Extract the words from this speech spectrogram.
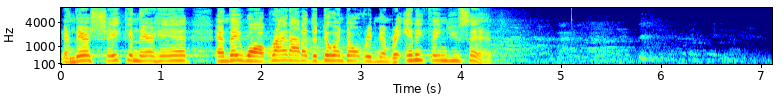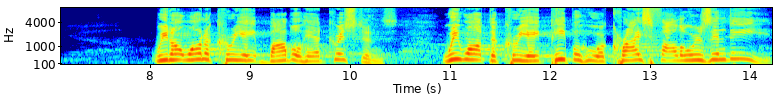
And they're shaking their head and they walk right out of the door and don't remember anything you said. We don't want to create bobblehead Christians. We want to create people who are Christ followers indeed.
